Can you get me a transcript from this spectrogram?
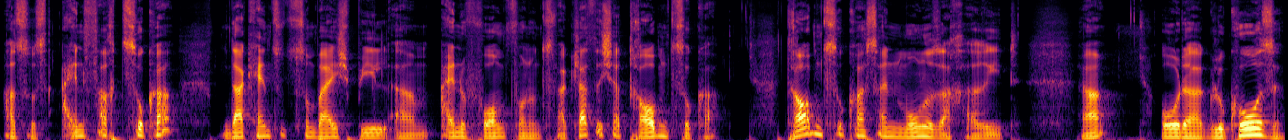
also das Einfachzucker. Und da kennst du zum Beispiel ähm, eine Form von, und zwar klassischer Traubenzucker. Traubenzucker ist ein Monosaccharid. Ja? Oder Glucose,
